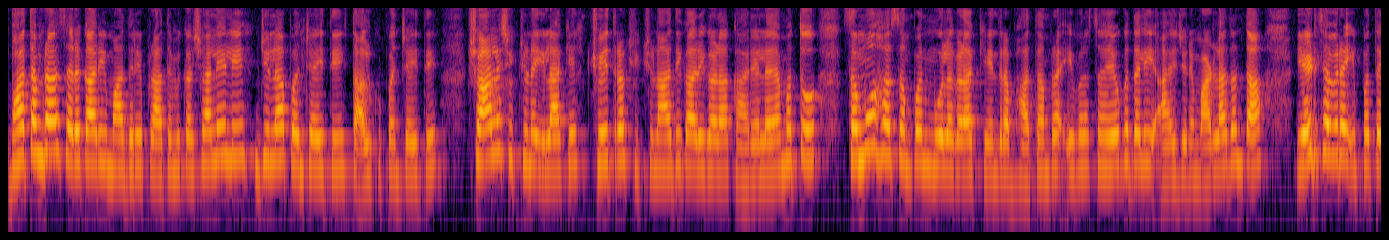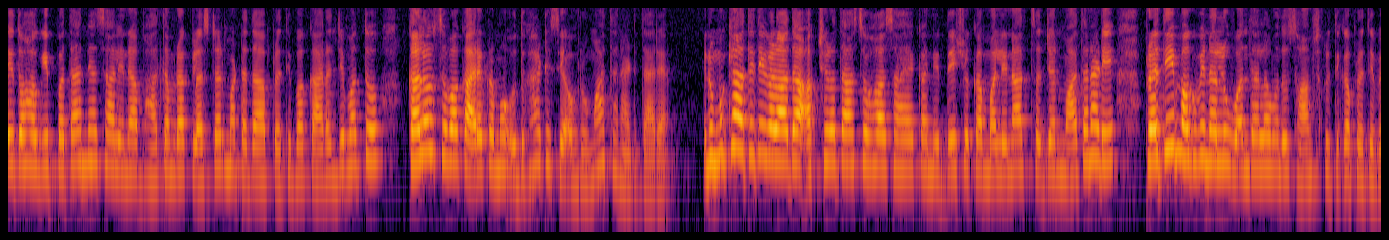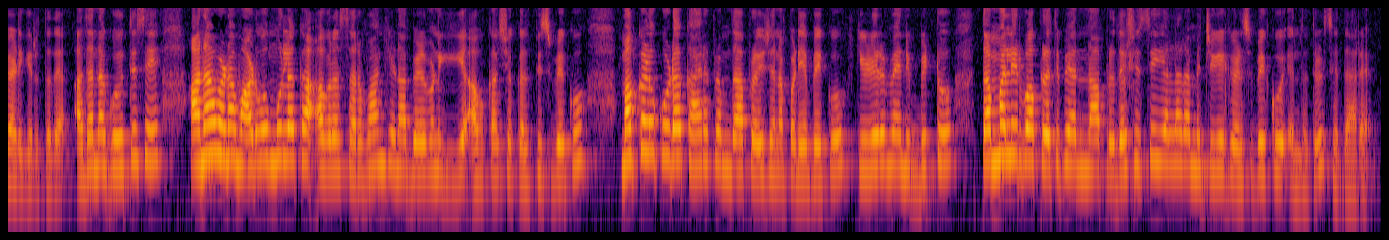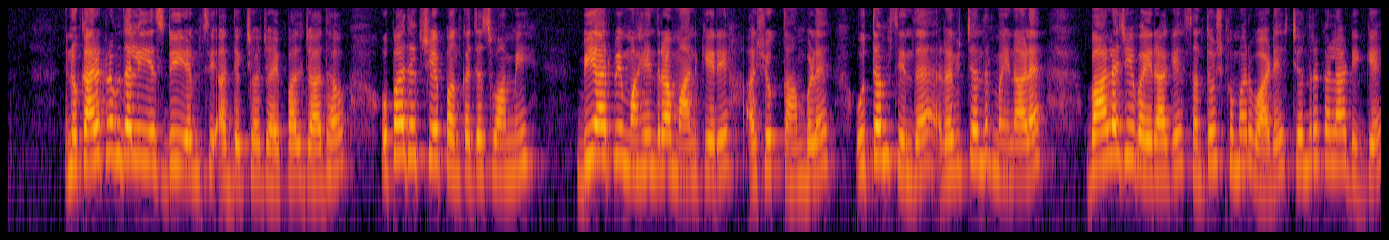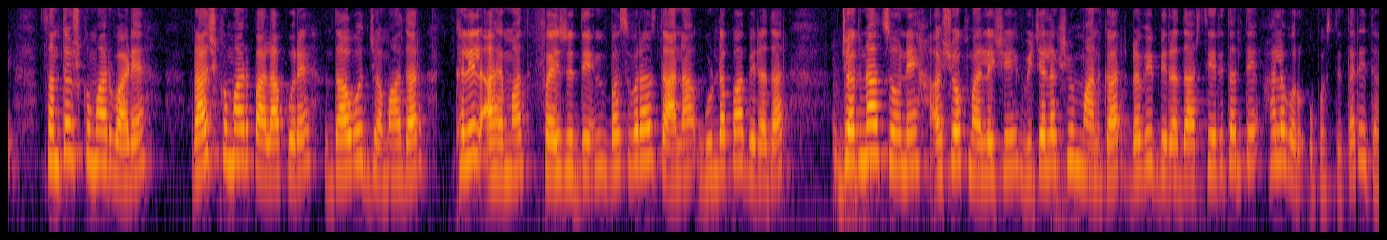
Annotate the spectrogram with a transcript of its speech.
ಭಾತಮ್ರ ಸರಕಾರಿ ಮಾದರಿ ಪ್ರಾಥಮಿಕ ಶಾಲೆಯಲ್ಲಿ ಜಿಲ್ಲಾ ಪಂಚಾಯಿತಿ, ತಾಲೂಕು ಪಂಚಾಯಿತಿ, ಶಾಲಾ ಶಿಕ್ಷಣ ಇಲಾಖೆ, ಕ್ಷೇತ್ರ ಶಿಕ್ಷಣಾಧಿಕಾರಿಗಳ ಕಾರ್ಯಾಲಯ ಮತ್ತು ಸಮೂಹ ಸಂಪನ್ಮೂಲಗಳ ಕೇಂದ್ರ ಭಾತಮ್ರ ಇವರ ಸಹಯೋಗದಲ್ಲಿ ಆಯೋಜನೆ ಮಾಡಲಾದಂಥ ಎರಡು ಸಾವಿರ ಇಪ್ಪತ್ತೈದು ಹಾಗೂ ಇಪ್ಪತ್ತನೇ ಸಾಲಿನ ಭಾತಮ್ರ ಕ್ಲಸ್ಟರ್ ಮಟ್ಟದ ಪ್ರತಿಭಾ ಕಾರಂಜಿ ಮತ್ತು ಕಲೋತ್ಸವ ಕಾರ್ಯಕ್ರಮ ಉದ್ಘಾಟಿಸಿ ಅವರು ಮಾತನಾಡಿದ್ದಾರೆ. ಇನ್ನು ಮುಖ್ಯ ಅತಿಥಿಗಳಾದ ಅಕ್ಷರ ದಾಸೋಹ ಸಹಾಯಕ ನಿರ್ದೇಶಕ ಮಲ್ಲಿನಾಥ್ ಸಜ್ಜನ್ ಮಾತನಾಡಿ, ಪ್ರತಿ ಮಗುವಿನಲ್ಲೂ ಒಂದಲ್ಲ ಒಂದು ಸಾಂಸ್ಕೃತಿಕ ಪ್ರತಿಭೆ ಅಡಗಿರುತ್ತದೆ. ಅದನ್ನು ಗುರುತಿಸಿ ಅನಾವರಣ ಮಾಡುವ ಮೂಲಕ ಅವರ ಸರ್ವಾಂಗೀಣ ಬೆಳವಣಿಗೆಗೆ ಅವಕಾಶ ಕಲ್ಪಿಸಬೇಕು. ಮಕ್ಕಳು ಕೂಡ ಕಾರ್ಯಕ್ರಮದ ಪ್ರಯೋಜನ ಪಡೆಯಬೇಕು. ಕೀಳಿರಿಮೆ ಬಿಟ್ಟು ತಮ್ಮಲ್ಲಿರುವ ಪ್ರತಿಭೆಯನ್ನು ಪ್ರದರ್ಶಿಸಿ ಎಲ್ಲರ ಮೆಚ್ಚುಗೆ ಗಳಿಸಬೇಕು ಎಂದು ತಿಳಿಸಿದ್ದಾರೆ. ಇನ್ನು ಕಾರ್ಯಕ್ರಮದಲ್ಲಿ ಎಸ್ಡಿಎಂಸಿ ಅಧ್ಯಕ್ಷ ಜೈಪಾಲ್ ಜಾಧವ್, ಉಪಾಧ್ಯಕ್ಷೆ ಪಂಕಜ ಸ್ವಾಮಿ ಬಿಆರ್ಪಿ ಮಹೇಂದ್ರ ಮಾನ್ಕೇರೆ, ಅಶೋಕ್ ತಾಂಬಳೆ, ಉತ್ತಮ್ ಸಿಂಧೆ ರವಿಚಂದ್ರ ಮೈನಾಳೆ, ಬಾಲಾಜಿ ವೈರಾಗೆ, ಸಂತೋಷ್ ಕುಮಾರ್ ವಾಡೆ, ಚಂದ್ರಕಲಾ ಡಿಗ್ಗೆ, ಸಂತೋಷ್ ಕುಮಾರ್ ವಾಡೆ, ರಾಜ್ಕುಮಾರ್ ಪಾಲಾಪುರೆ, ದಾವೂದ್ ಜಮಾದಾರ್, ಖಲೀಲ್ ಅಹಮದ್, ಫೈಜುದ್ದೀನ್, ಬಸವರಾಜ್ ದಾನಾ, ಗುಂಡಪ್ಪ ಬಿರದಾರ್, ಜಗನ್ನಾಥ್ ಸೋನೆ, ಅಶೋಕ್ ಮಲ್ಲೇಶಿ, ವಿಜಯಲಕ್ಷ್ಮಿ ಮಾನ್ಕಾರ್, ರವಿ ಬಿರದಾರ್ ಸೇರಿದಂತೆ ಹಲವರು ಉಪಸ್ಥಿತರಿದ್ದರು.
